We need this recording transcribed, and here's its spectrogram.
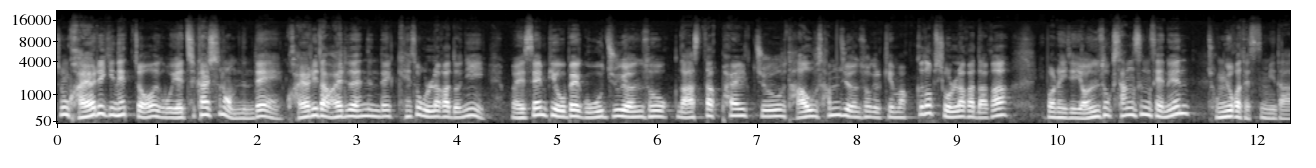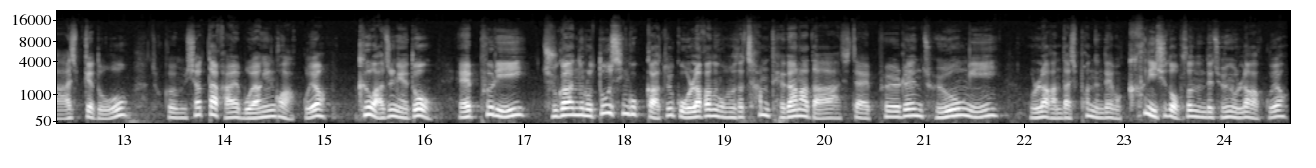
좀 과열이긴 했죠. 뭐 예측할 수는 없는데 과열이다 과열이다 했는데 계속 올라가더니 뭐 S&P 500 5주 연속, 나스닥 8주, 다우 3주 연속 이렇게 막 끝없이 올라가다가 이번에 이제 연속 상승세는 종료가 됐습니다. 아쉽게도 조금 쉬었다 갈 모양인 것 같고요. 그 와중에도 애플이 주간으로 또 신고가 뚫고 올라가는 거 보면서 참 대단하다. 진짜 애플은 조용히 올라간다 싶었는데 뭐 큰 이슈도 없었는데 조용히 올라갔고요.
